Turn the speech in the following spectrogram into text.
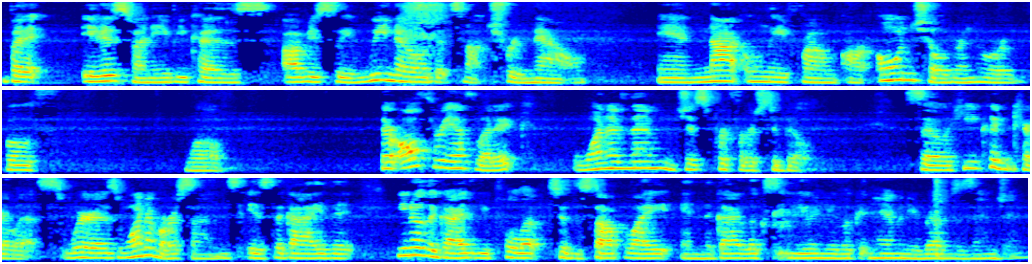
But it is funny because obviously we know that's not true now. And not only from our own children who are both, well, they're all three athletic. One of them just prefers to build. So he couldn't care less. Whereas one of our sons is the guy that, you know, the guy that you pull up to the stoplight and the guy looks at you and you look at him and he revs his engine.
